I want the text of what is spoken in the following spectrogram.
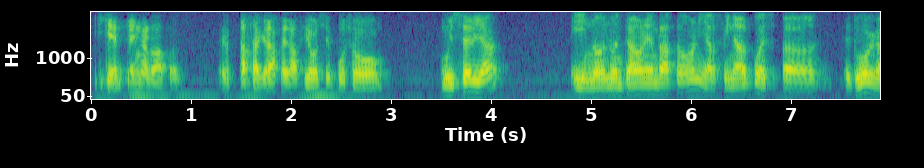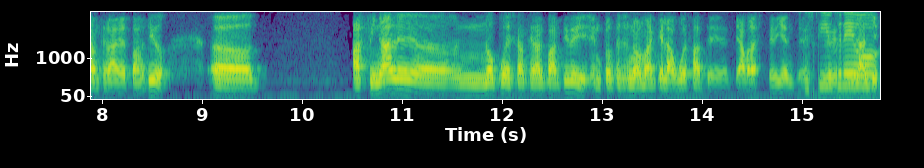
y que entren en razón eh, pasa que la federación se puso muy seria y no, no entraron en razón y al final pues eh, se tuvo que cancelar el partido. Eh, al final no puedes cancelar el partido y entonces es normal que la UEFA te, abra expediente. Es que yo creo,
